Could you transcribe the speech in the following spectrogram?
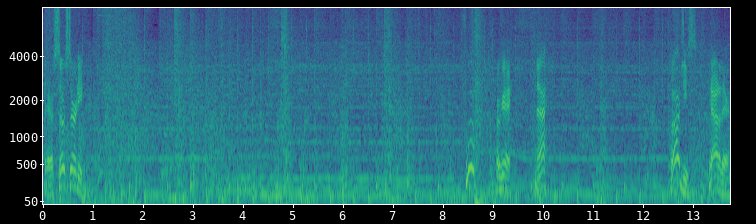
They're so sturdy. Okay. Ah. Oh, jeez. Get out of there.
